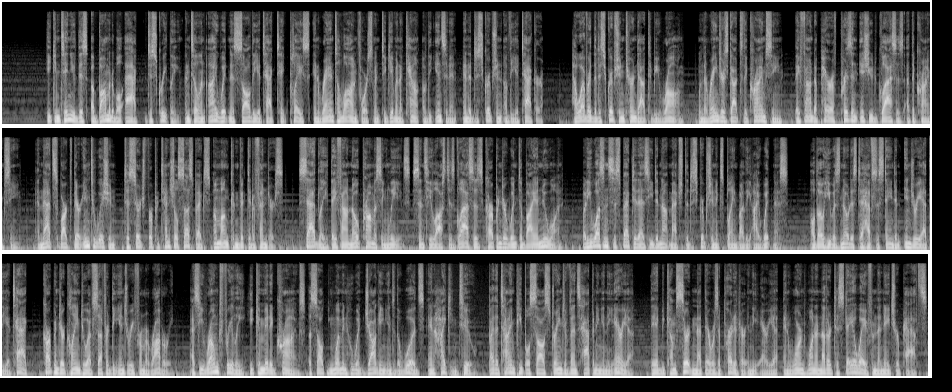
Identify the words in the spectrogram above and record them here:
He continued this abominable act discreetly until an eyewitness saw the attack take place and ran to law enforcement to give an account of the incident and a description of the attacker. However, the description turned out to be wrong. When the Rangers got to the crime scene, they found a pair of prison issued glasses at the crime scene, and that sparked their intuition to search for potential suspects among convicted offenders. Sadly, they found no promising leads. Since he lost his glasses, Carpenter went to buy a new one but he wasn't suspected as he did not match the description explained by the eyewitness. Although he was noticed to have sustained an injury at the attack, Carpenter claimed to have suffered the injury from a robbery. As he roamed freely, he committed crimes, assaulting women who went jogging into the woods and hiking too. By the time people saw strange events happening in the area, they had become certain that there was a predator in the area and warned one another to stay away from the nature paths.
